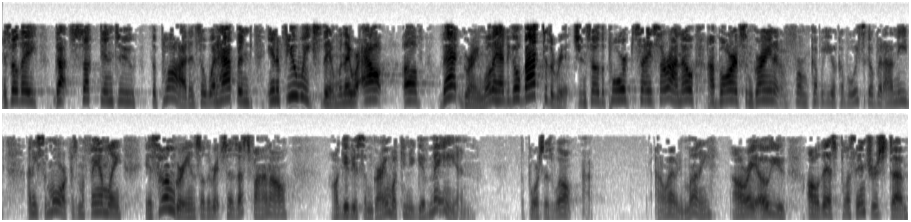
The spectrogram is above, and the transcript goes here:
And so they got sucked into the plot. And so what happened in a few weeks then, when they were out of that grain? Well, they had to go back to the rich. And so the poor say, sir, I know I borrowed some grain from a couple of you a couple of weeks ago, but I need, I need some more because my family is hungry. And so the rich says, that's fine. I'll, I'll give you some grain. What can you give me? And the poor says, Well, I, I don't have any money. I already owe you all this plus interest. Um,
